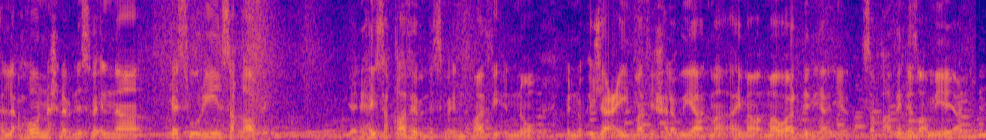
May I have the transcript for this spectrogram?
هلأ هون نحن بالنسبة لنا كسوريين ثقافة. يعني هي ثقافة بالنسبة لنا ما في إنه إنه اجى عيد ما في حلويات ما هي ما, ما واردة نهائيا. ثقافة نظامية يعني.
